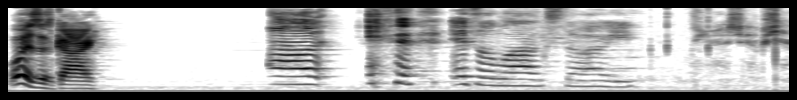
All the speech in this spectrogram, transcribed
What is this guy? Um, it's a long story. Leave a description.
